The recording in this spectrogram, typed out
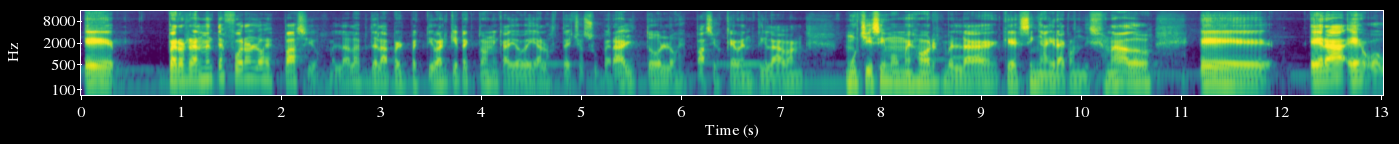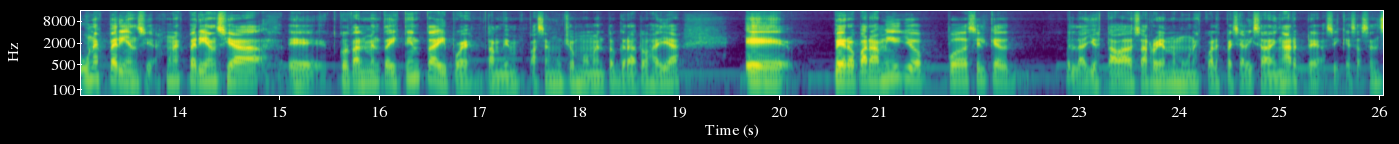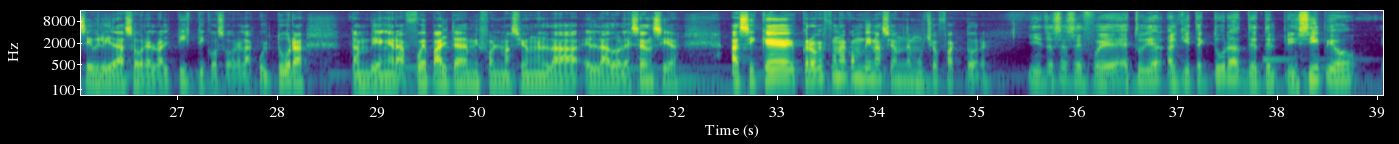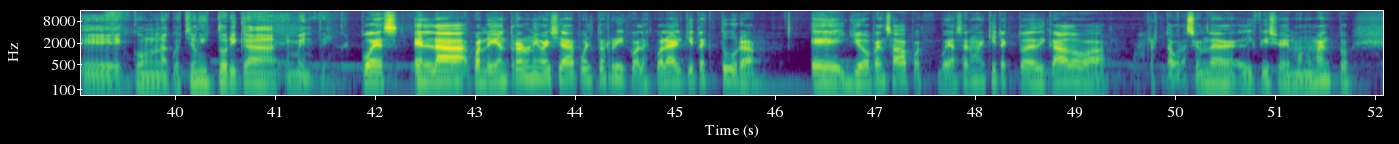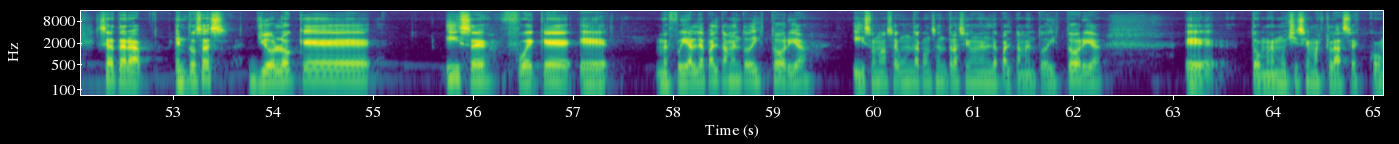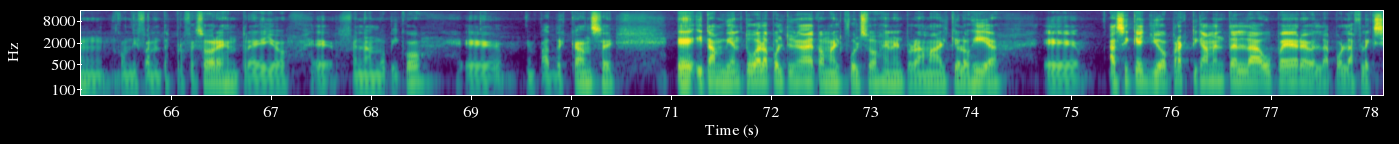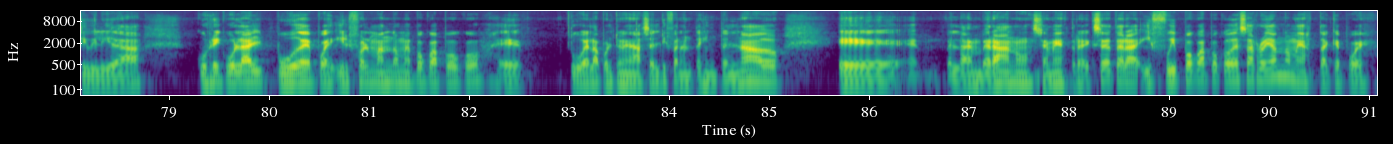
Eh, pero realmente fueron los espacios, ¿verdad? De la perspectiva arquitectónica yo veía los techos súper altos, los espacios que ventilaban muchísimo mejor, ¿verdad? Que sin aire acondicionado. Eh, era es una experiencia, una experiencia eh, totalmente distinta y pues también pasé muchos momentos gratos allá. Eh, pero para mí yo puedo decir que ¿verdad? Yo estaba desarrollándome una escuela especializada en arte, así que esa sensibilidad sobre lo artístico, sobre la cultura, también era, fue parte de mi formación en la, en la adolescencia. Así que creo que fue una combinación de muchos factores. Y entonces se fue a estudiar arquitectura desde el principio eh, con la cuestión histórica en mente. Pues en la, cuando yo entré a la Universidad de Puerto Rico, a la Escuela de Arquitectura, eh, yo pensaba, pues voy a ser un arquitecto dedicado a restauración de edificios y monumentos, etcétera. Entonces, yo lo que hice fue que eh, me fui al departamento de historia, hice una segunda concentración en el departamento de historia, eh, tomé muchísimas clases con, con, diferentes profesores, entre ellos eh, Fernando Picó, en paz descanse, y también tuve la oportunidad de tomar cursos en el programa de arqueología. así que yo prácticamente en la UPR, ¿verdad? Por la flexibilidad curricular pude pues ir formándome poco a poco. Eh, tuve la oportunidad de hacer diferentes internados, eh, ¿verdad? En verano, semestres, etcétera. Y fui poco a poco desarrollándome hasta que pues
